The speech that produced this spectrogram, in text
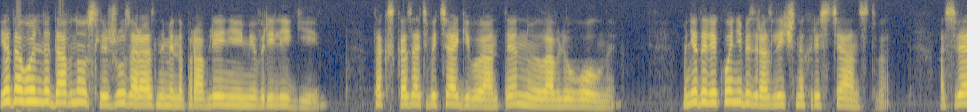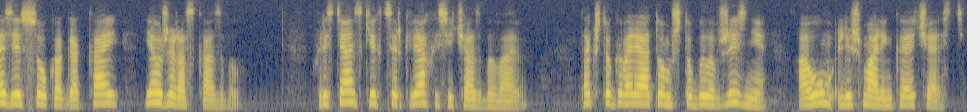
Я довольно давно слежу за разными направлениями в религии. Так сказать, вытягиваю антенну и ловлю волны. Мне далеко не безразлично христианство. О связи Сока Гаккай я уже рассказывал. В христианских церквях и сейчас бываю. Так что, говоря о том, что было в жизни, Аум — лишь маленькая часть.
